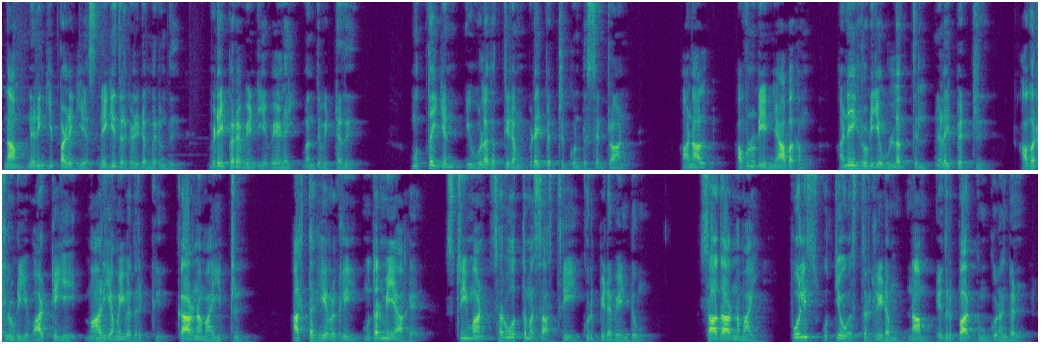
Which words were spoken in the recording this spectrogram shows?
நாம் நெருங்கி பழகிய சிநேகிதர்களிடமிருந்து விடைபெற வேண்டிய வேளை வந்துவிட்டது. முத்தையன் இவ்வுலகத்திடம் விடைபெற்று கொண்டு சென்றான். ஆனால் அவனுடைய ஞாபகம் அநேகருடைய உள்ளத்தில் நிலை பெற்று அவர்களுடைய வாழ்க்கையே மாறி அமைவதற்கு காரணமாயிற்று. அத்தகையவர்களில் முதன்மையாக ஸ்ரீமான் சர்வோத்தம சாஸ்திரியை குறிப்பிட வேண்டும். சாதாரணமாய் போலீஸ் உத்தியோகஸ்தர்களிடம் நாம் எதிர்பார்க்கும் குணங்கள்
